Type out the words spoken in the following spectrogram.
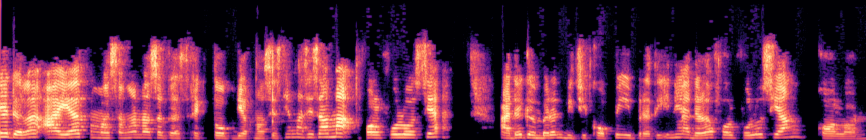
ini adalah ayat pemasangan nasogastrik tube. Diagnosisnya masih sama, volvulus ya. Ada gambaran biji kopi, berarti ini adalah volvulus yang kolon.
